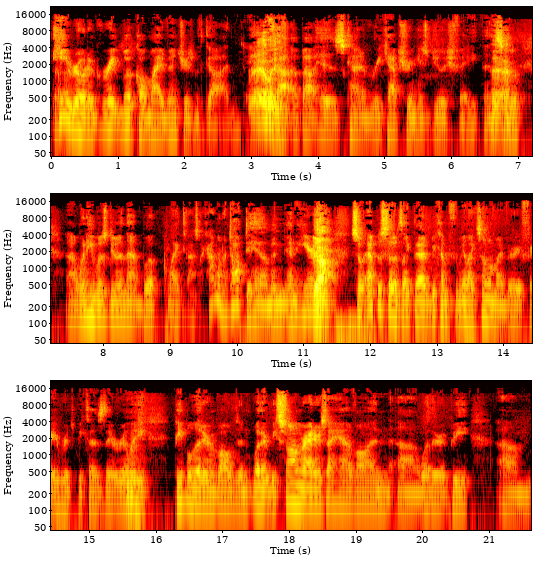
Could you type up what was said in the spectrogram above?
he wrote a great book called My Adventures with God. Really? About, about his kind of recapturing his Jewish faith. And yeah. so uh, when he was doing that book, like I was like, I want to talk to him and and hear. Yeah. So episodes like that have become for me like some of my very favorites because they're really Mm. people that are involved in whether it be songwriters I have on, uh, whether it be um,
